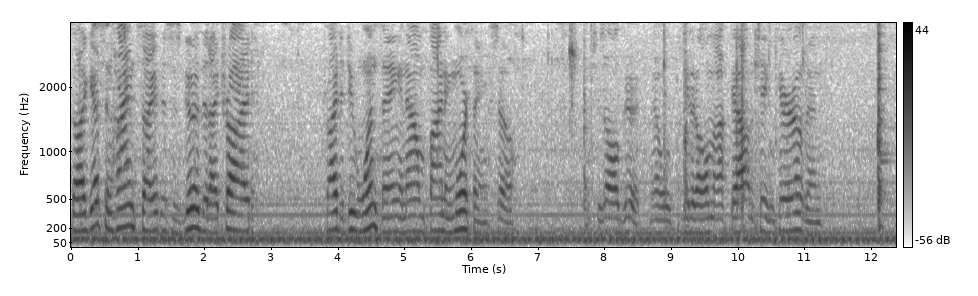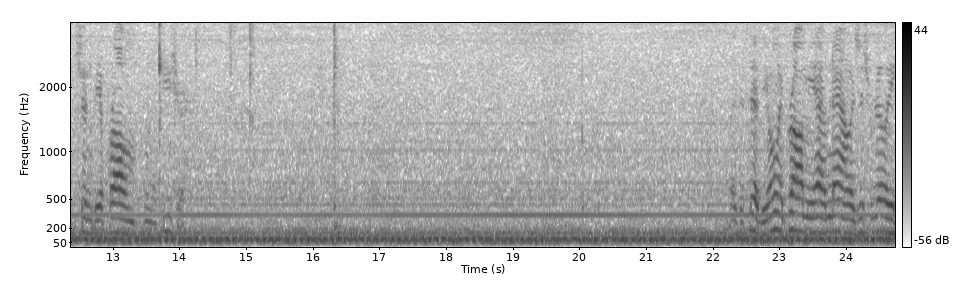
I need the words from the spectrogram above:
So I guess in hindsight, this is good that I tried tried to do one thing and now I'm finding more things. So which is all good. Now we'll get it all knocked out and taken care of and shouldn't be a problem in the future. Like I said, the only problem you have now is just really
